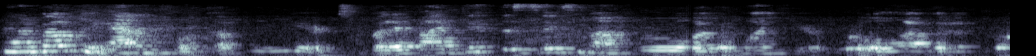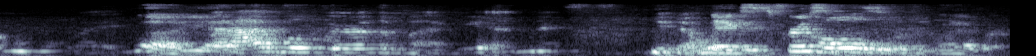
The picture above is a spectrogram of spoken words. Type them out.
And I've only had them for a couple of years, but if I did the six month rule or the one year rule, I would have thrown them away. Well, yeah. But I will wear them again next, you know, Next Christmas cold or whatever.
